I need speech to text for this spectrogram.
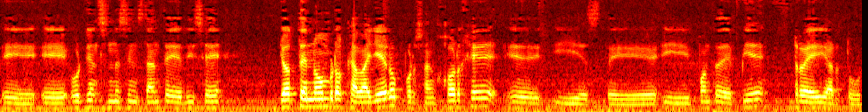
eh, eh, Urgens en ese instante dice, yo te nombro caballero por San Jorge eh, y este y ponte de pie, rey Arturo.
